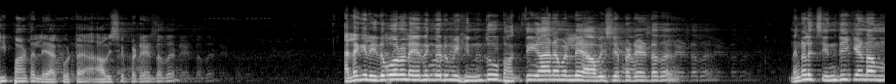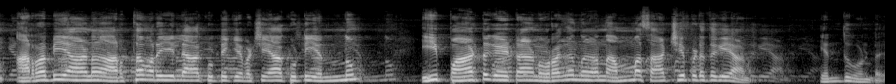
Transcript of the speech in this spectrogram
ഈ പാട്ടല്ലേ ആ കുട്ട ആവശ്യപ്പെടേണ്ടത്? അല്ലെങ്കിൽ ഇതുപോലുള്ള ഏതെങ്കിലും ഹിന്ദു ഭക്തിഗാനമല്ലേ ആവശ്യപ്പെടേണ്ടത്? നിങ്ങൾ ചിന്തിക്കണം അറബിയാണ് അർത്ഥമറിയില്ല ആ കുട്ടിക്ക്. പക്ഷെ ആ കുട്ടി എന്നും ഈ പാട്ട് കേട്ടാണ് ഉറങ്ങുന്നതെന്ന് അമ്മ സാക്ഷ്യപ്പെടുത്തുകയാണ്. എന്തുകൊണ്ട്?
